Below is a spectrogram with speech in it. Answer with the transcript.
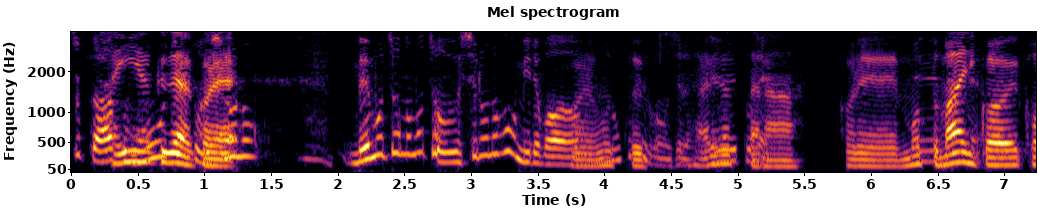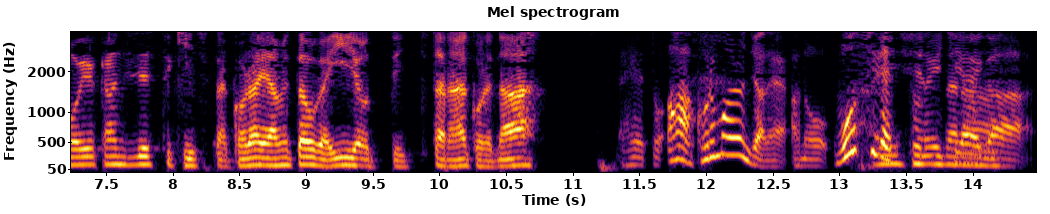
ちょっと最悪だよこれメモ帳のもうちょ後ろの方見れば、う、これもっ残ってるかもしれと、ない。あれだっえーとねたな。これ、もっと前にこういう、こういう感じですって聞いてた。これはやめた方がいいよって言ってたな、これな。えっ、と、あ、これもあるんじゃない？あの、ウォシュレットの大変 ATI だなが、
